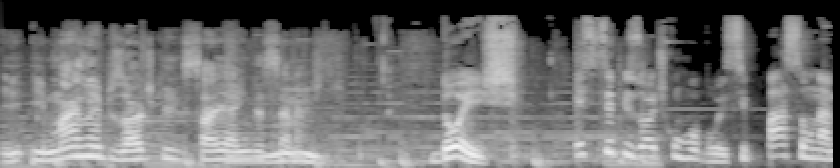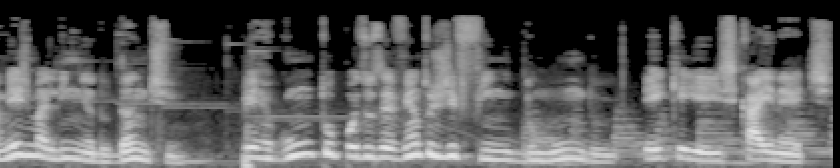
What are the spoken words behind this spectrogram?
e, e mais um episódio que sai ainda esse Hum. semestre. 2. Esses episódios com robôs se passam na mesma linha do Dante? Pergunto, pois os eventos de fim do mundo, a.k.a. Skynet,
